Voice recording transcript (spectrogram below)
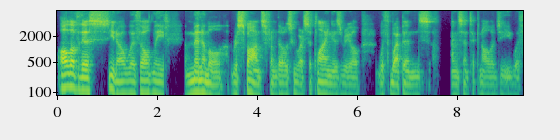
all of this, you know, with only minimal response from those who are supplying Israel with weapons, science and technology, with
